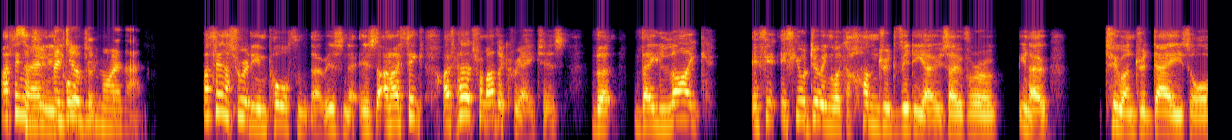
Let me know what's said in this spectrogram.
I think so really i do a bit more of that. I think that's really important, though, isn't it? Is and I think I've heard from other creators that they like if if you're doing like hundred videos over a you know 200 days or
